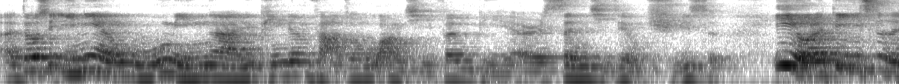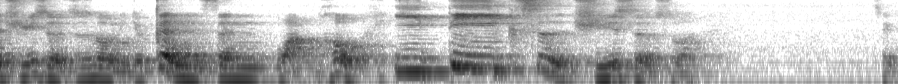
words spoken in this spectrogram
呃，都是一念无明啊，于平等法中忘起分别而生起这种取舍。一有了第一次的取舍之后，你就更深往后依第一次取舍所这个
